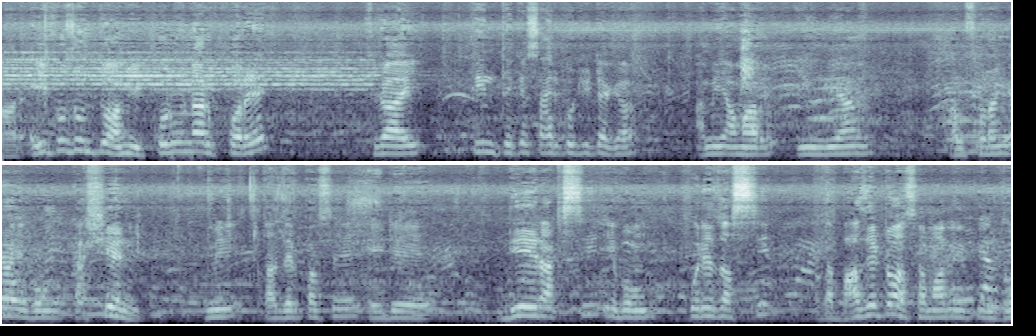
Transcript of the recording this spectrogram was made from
আর এই পর্যন্ত আমি করোনার পরে প্রায় তিন থেকে চার কোটি টাকা আমি আমার ইউনিয়ন আলফাডাঙ্গা এবং কাশিয়ানি আমি তাদের পাশে এই যে দিয়ে রাখছি এবং করে যাচ্ছি। একটা বাজেটও আছে আমার এই কিন্তু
